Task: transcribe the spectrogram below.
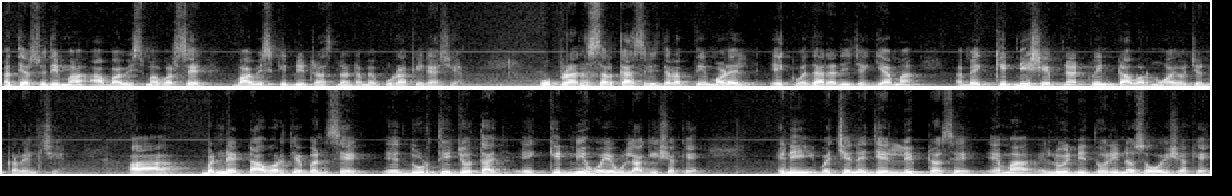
અત્યાર સુધીમાં આ બાવીસમાં વર્ષે બાવીસ કિડની ટ્રાન્સપ્લાન્ટ અમે પૂરા કર્યા છે. ઉપરાંત સરકારશ્રી તરફથી મળેલ એક વધારાની જગ્યામાં અમે કિડની શેપના ટ્વિન ટાવરનું આયોજન કરેલ છે. આ બંને ટાવર જે બનશે એ દૂરથી જોતાં જ એ કિડની હોય એવું લાગી શકે. એની વચ્ચેને જે લિફ્ટ હશે એમાં લોહીની ધોરી નસો હોઈ શકે.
